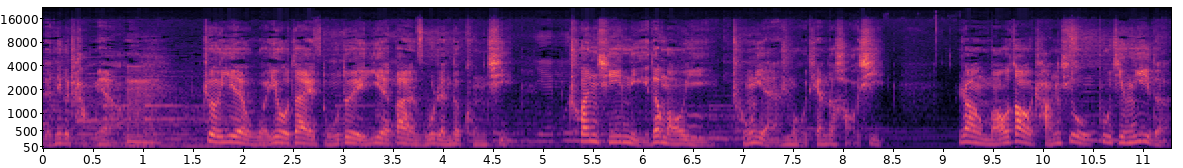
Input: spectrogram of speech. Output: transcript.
的那个场面啊？嗯这夜我又在独对夜半无人的空气，穿起你的毛衣，重演某天的好戏，让毛躁长袖不经意的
